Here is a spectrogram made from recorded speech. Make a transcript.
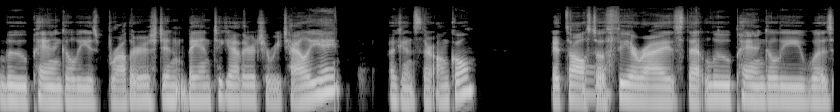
Liu Pengli's brothers didn't band together to retaliate against their uncle. It's also Oh. theorized that Liu Pengli was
